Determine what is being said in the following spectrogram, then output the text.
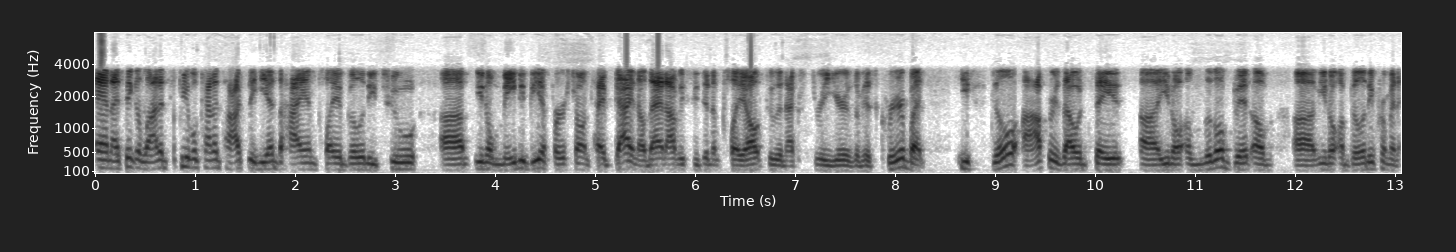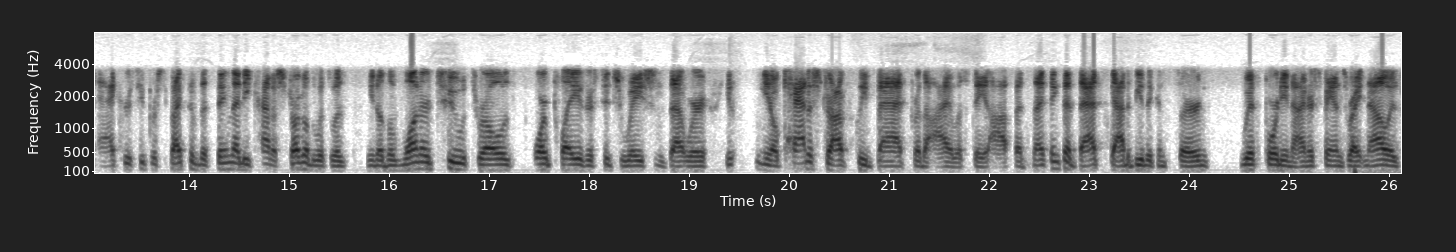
and I think a lot of people kind of talked that he had the high end playability to, uh, you know, maybe be a first round type guy. Now that obviously didn't play out through the next three years of his career, but he still offers, I would say, uh, you know, a little bit of, uh, you know, ability from an accuracy perspective. The thing that he kind of struggled with was, you know, the one or two throws or plays or situations that were, you know, catastrophically bad for the Iowa State offense. And I think that that's got to be the concern with 49ers fans right now is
